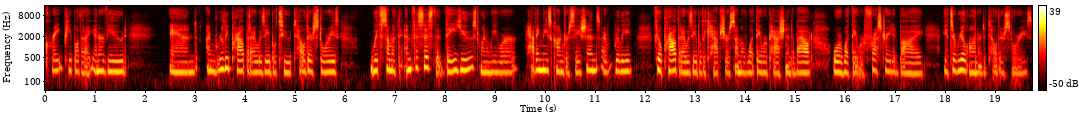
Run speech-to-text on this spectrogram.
great people that I interviewed. And I'm really proud that I was able to tell their stories with some of the emphasis that they used when we were having these conversations. I really feel proud that I was able to capture some of what they were passionate about or what they were frustrated by. It's a real honor to tell their stories.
